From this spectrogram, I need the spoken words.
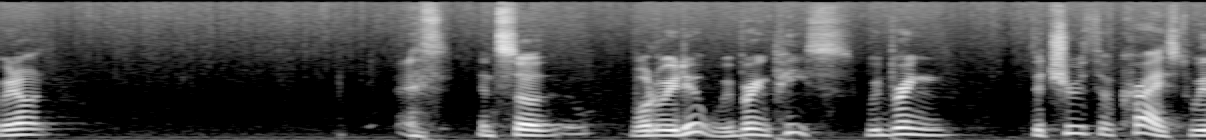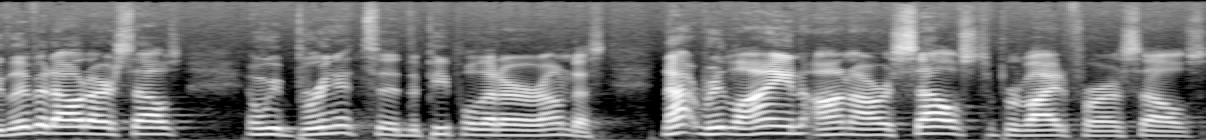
We don't. And so, what do we do? We bring peace. We bring the truth of Christ. We live it out ourselves and we bring it to the people that are around us. Not relying on ourselves to provide for ourselves,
